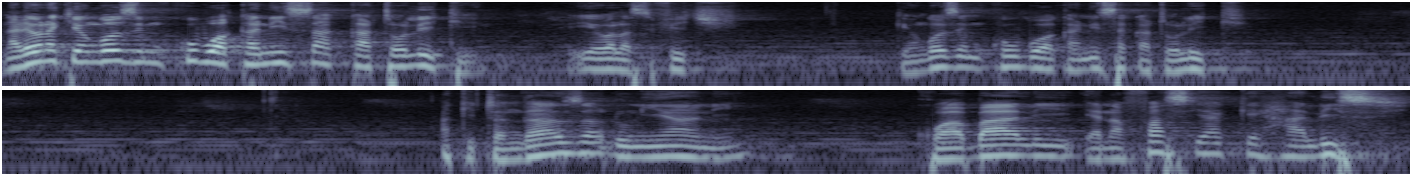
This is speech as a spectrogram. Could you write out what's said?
Naliona kiongozi mkubwa wa kanisa Katoliki, hiyo wala sifichi, kiongozi mkubwa wa kanisa Katoliki akitangaza duniani kwa habari ya nafasi yake halisi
